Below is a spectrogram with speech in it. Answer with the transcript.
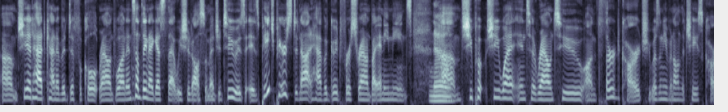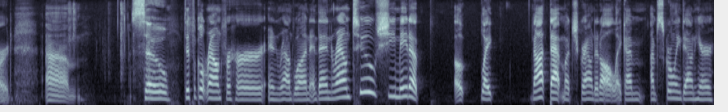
Um, she had had kind of a difficult round one, and something I guess that we should also mention too is is Paige Pierce did not have a good first round by any means. No. Um, she put she went into round two on third card. She wasn't even on the chase card. Um, so difficult round for her in round one, and then round two she made up uh, like not that much ground at all. Like I'm I'm scrolling down here.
